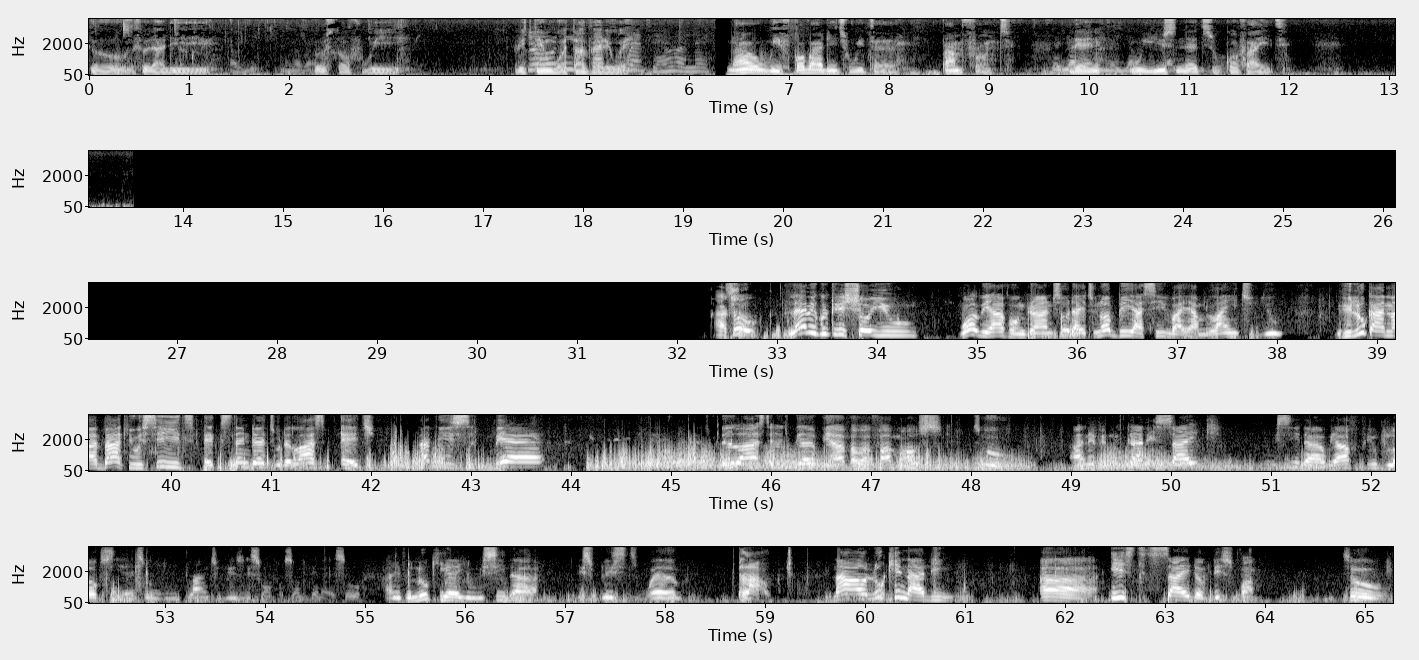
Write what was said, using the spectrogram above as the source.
so so that the those stuff will retain water very well. Now we've covered it with uh, palm front then we use net to cover it So let me quickly show you what we have on ground so that it will not be as if I am lying to you. If you look at my back, you will see it extended to the last edge. That is where the last edge where we have our farmhouse. So, and if you look at this side, you see that we have few blocks here. So we plan to use this one for something else. So, and if you look here, you will see that this place is well plowed. Now, looking at the uh, east side of this farm. So,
